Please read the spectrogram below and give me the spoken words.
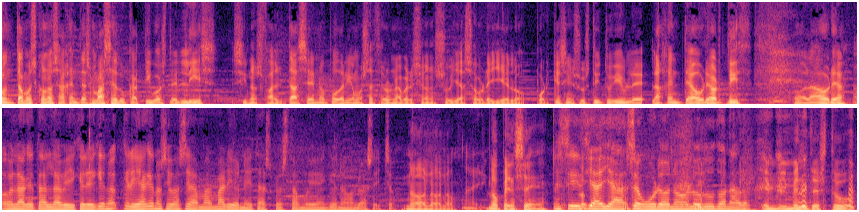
contamos con los agentes más educativos del LIS. Si nos faltase no podríamos hacer una versión suya sobre hielo, porque es insustituible, la agente Aurea Ortiz. Hola Aurea. Hola, ¿qué tal, David? Creí que no- creía que nos ibas a llamar marionetas, pero está muy bien que no lo has hecho. No, no, no. Lo pensé, ¿eh? Sí, Lo- ya, ya, seguro, no lo dudo nada. En mi mente estuvo.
